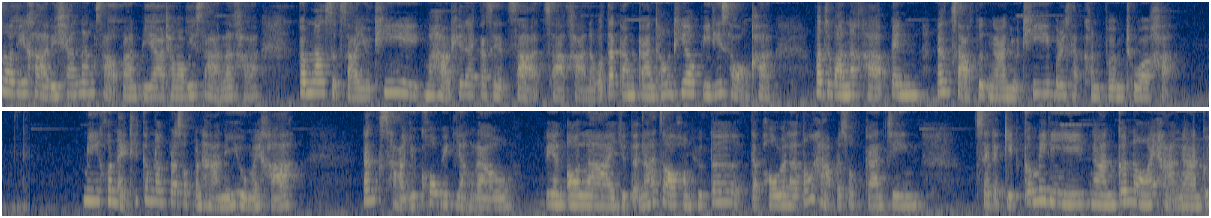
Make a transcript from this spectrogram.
สวัสดีค่ะ ดิฉันนางสาวปราณปิยาธรรมวิสารนะคะกำลังศึกษาอยู่ที่มหาวิทยาลัยเกษตรศาสตร์ สาขานวัตกรรมการท่องเที่ยวปีที่ 2 ค่ะ ปัจจุบันนะคะเป็นนักศึกษาฝึกงานอยู่ที่บริษัท Confirm Tour ค่ะ มีคนไหนที่กำลังประสบปัญหานี้อยู่ไหมคะ นักศึกษายุคโควิดอย่างเรา เรียนออนไลน์อยู่แต่หน้าจอคอมพิวเตอร์ แต่พอเวลาต้องหาประสบการณ์จริง เศรษฐกิจก็ไม่ดี งานก็น้อยหางานก็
